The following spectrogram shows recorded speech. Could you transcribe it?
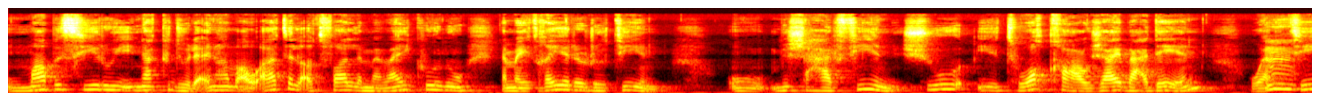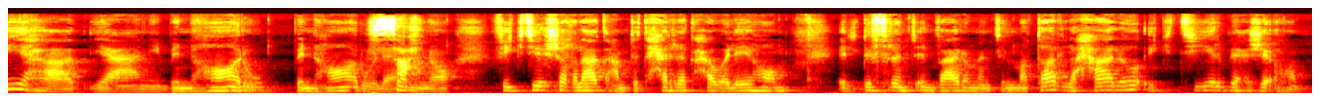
وما بصيروا ينكدوا لأنهم أوقات الأطفال لما ما يكونوا لما يتغير الروتين ومش عارفين شو يتوقعوا جاي بعدين وقتيها يعني بنهاروا بنهاروا صح. لأنه في كتير شغلات عم تتحرك حواليهم ال different environment المطار لحاله كتير بيعجقهم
